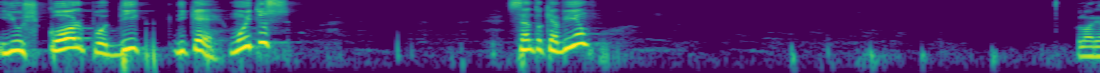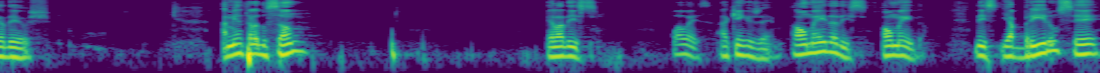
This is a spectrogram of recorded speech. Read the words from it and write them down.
e os corpos de, de quê? Muitos? Santo que haviam? Glória a Deus. A minha tradução, ela diz: qual é esse? A quem quiser. Almeida disse. Almeida. Diz: E abriram-se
